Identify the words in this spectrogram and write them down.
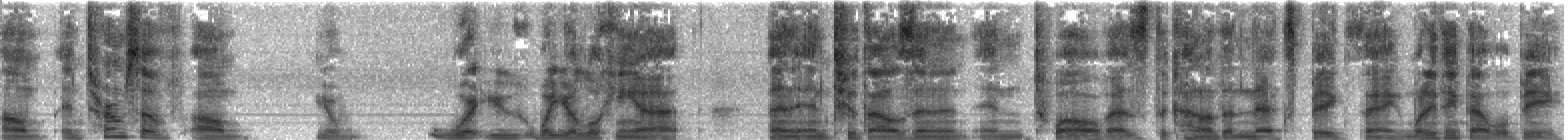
um, in terms of um, you know what you what you're looking at in, in 2012 as the kind of the next big thing, what do you think that will be?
